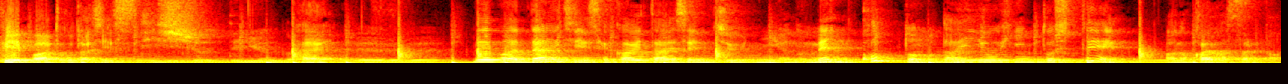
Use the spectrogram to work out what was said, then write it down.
ペーパーってことらしいです。テ。ィッシュっていうんだはいで、まあ、第一次世界大戦中にあの綿コットンの代用品としてあの開発された。あ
